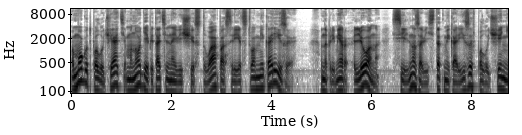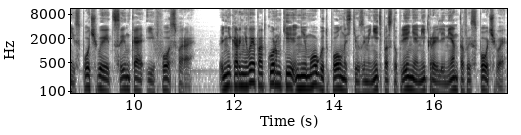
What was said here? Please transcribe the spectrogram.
могут получать многие питательные вещества посредством микоризы. Например, лен сильно зависит от микоризы в получении из почвы цинка и фосфора. Некорневые подкормки не могут полностью заменить поступление микроэлементов из почвы.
